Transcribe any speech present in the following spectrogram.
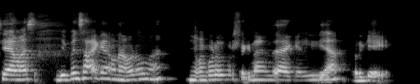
Sí, además, yo pensaba que era una broma. Yo me acuerdo perfectamente de aquel día, porque,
